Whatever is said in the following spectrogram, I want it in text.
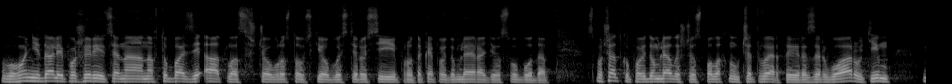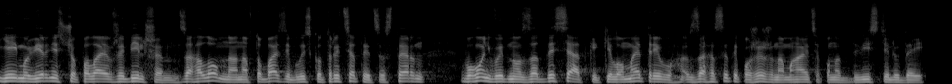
Вогонь і далі поширюється на нафтобазі Атлас, що в Ростовській області Росії. Про таке повідомляє Радіо Свобода. Спочатку повідомляли, що спалахнув четвертий резервуар. Утім, є ймовірність, що палає вже більше. Загалом на нафтобазі близько 30 цистерн. Вогонь видно за десятки кілометрів. Загасити пожежу намагаються понад 200 людей.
